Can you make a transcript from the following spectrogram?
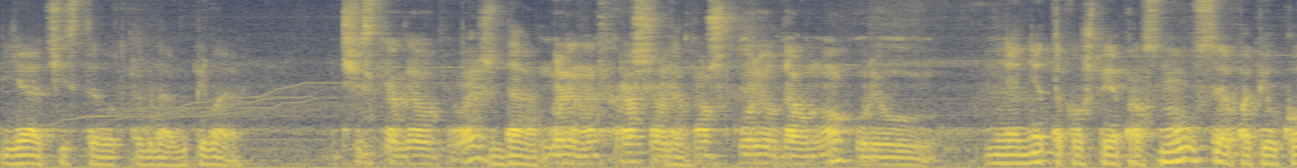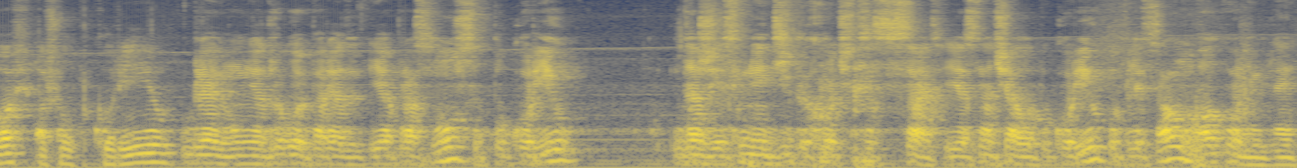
Я чисто вот когда выпиваю. Чисто когда выпиваешь? Да. Блин, это хорошо. Я Да. потому что курил давно, курил... У меня нет такого, что я проснулся, попил кофе, пошел покурил. Блин, у меня другой порядок. Я проснулся, покурил. Даже если мне дико хочется ссать, я сначала покурил, поплясал на балконе, блядь,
